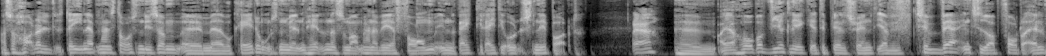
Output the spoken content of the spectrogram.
Og så holder det en af dem, han står sådan ligesom øh, med avocadoen sådan mellem hænderne, som om han er ved at forme en rigtig, rigtig ond snebold. Ja. Øhm, og jeg håber virkelig ikke, at det bliver en trend. Jeg vil til hver en tid opfordre alle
